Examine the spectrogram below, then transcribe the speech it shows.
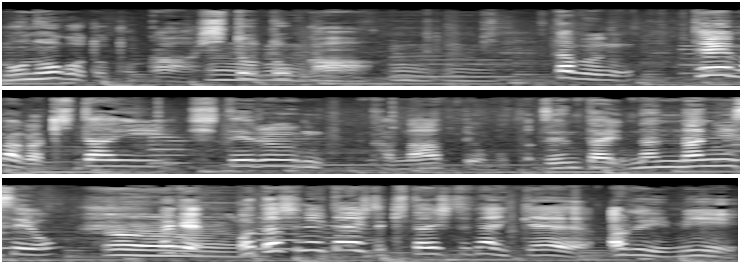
物事とか人とか、多分テーマが期待してるんかなって思った。全体な何にせよ。だけど私に対して期待してないけある意味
